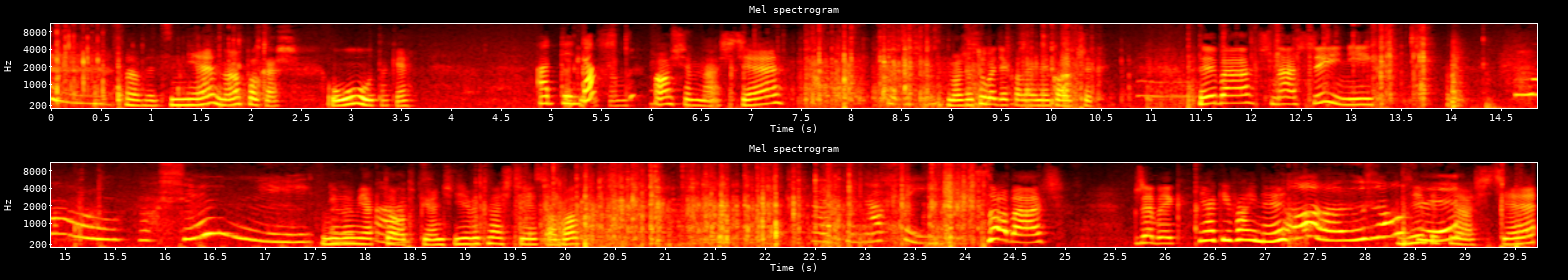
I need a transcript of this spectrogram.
Powiedz nie, no pokaż. Uuu, takie, Adidas? to są 18. Może tu będzie kolejny kolczyk. Chyba naszyjnik. Wow, no silnik. Nie wiem jak to odpiąć. 19 jest obok. Jest naszyjnik. Zobacz! Grzebek, jaki fajny. O, żółty. 19.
